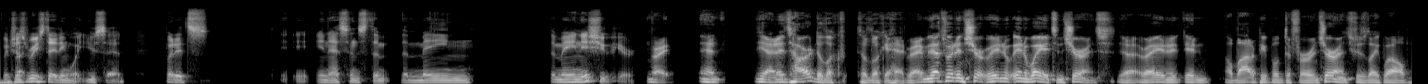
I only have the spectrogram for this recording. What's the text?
which is restating what you said, but it's in essence the the main the main issue here. Right. And yeah, and it's hard to look to look ahead, right? I mean, that's what insurance. In, in, a way, it's insurance, uh, right? And, it, and, a lot of people defer insurance because, like, well,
